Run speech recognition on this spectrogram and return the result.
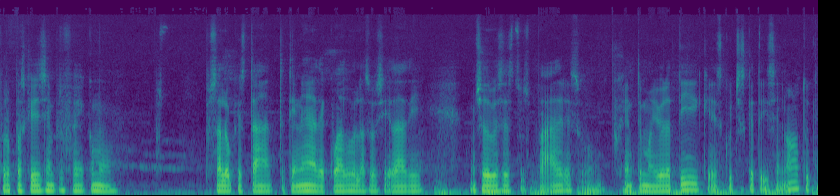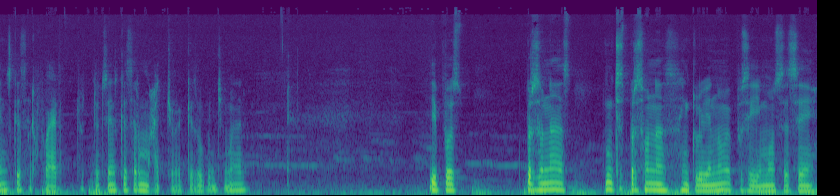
Pero pues que siempre fue como pues, a lo que está, te tiene adecuado la sociedad y muchas veces tus padres o gente mayor a ti que escuchas que te dicen, no, tú tienes que ser fuerte, tú tienes que ser macho, que es su pinche madre. Y pues personas, muchas personas, incluyéndome, pues seguimos ese,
